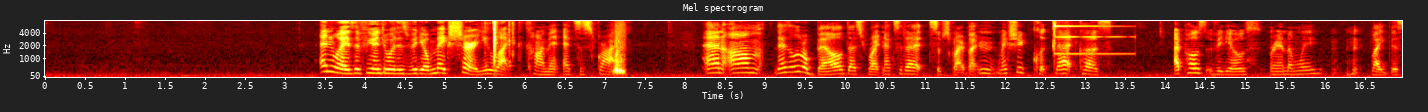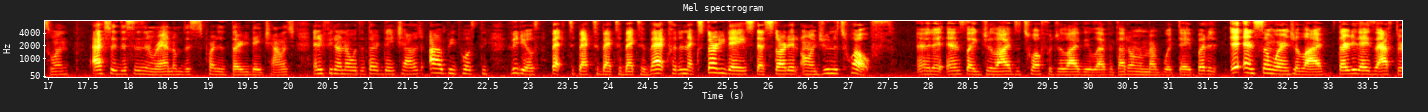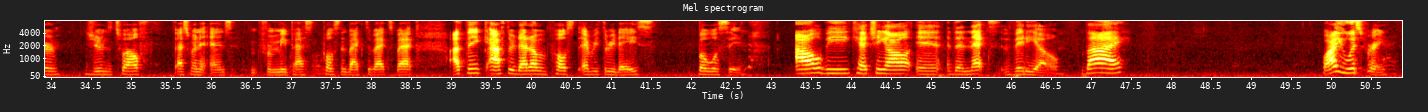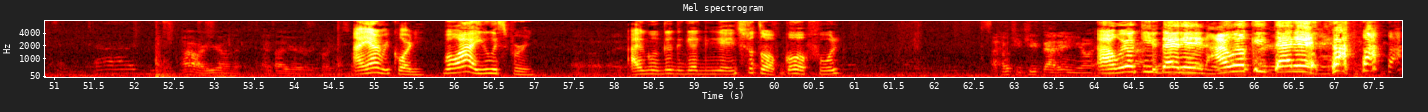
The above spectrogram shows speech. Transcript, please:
Anyways, if you enjoyed this video, make sure you like, comment, and subscribe. And um, there's a little bell that's right next to that subscribe button. Make sure you click that because I post videos randomly. like this one. Actually, this isn't random. This is part of the 30 day challenge. And if you don't know what the 30 day challenge, I'll be posting videos back to back to back to back to back for the next 30 days that started on June the 12th. And it ends like July the 12th or July the 11th. I don't remember what day, but it, it ends somewhere in July. 30 days after June the 12th, that's when it ends from me past, posting back to backs back. I think after that, I will post every three days, but we'll see. I'll be catching y'all in the next video. Bye. Why are you whispering? Oh, are you on the? I thought you were recording. Something. I am recording. But why are you whispering? Uh, I go, go, go, go, go, shut up, go fool. I hope you keep that in. You know. I will uh, keep that in. I will keep that in.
